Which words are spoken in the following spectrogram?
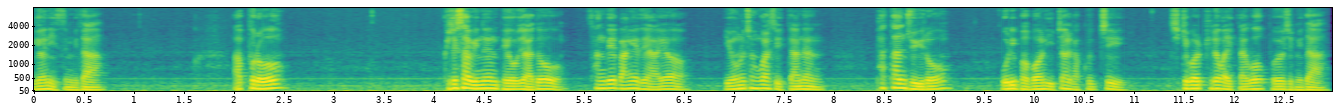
의견이 있습니다. 앞으로 귀책 사유 있는 배우자도 상대방에 대하여 이혼을 청구할 수 있다는 파탄주의로 우리 법원 입장을 바꿀지 지켜볼 필요가 있다고 보여집니다.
